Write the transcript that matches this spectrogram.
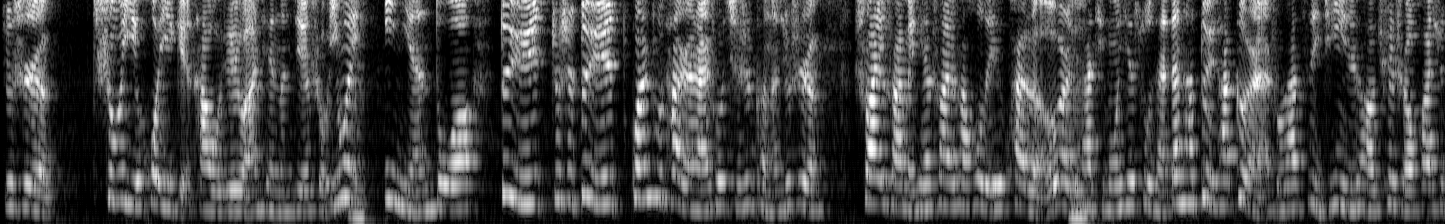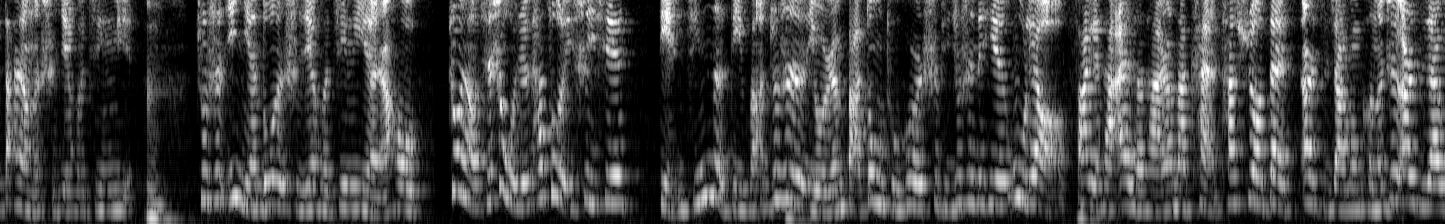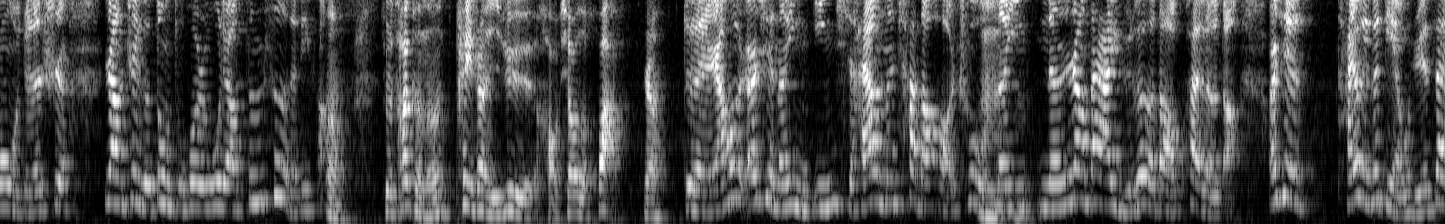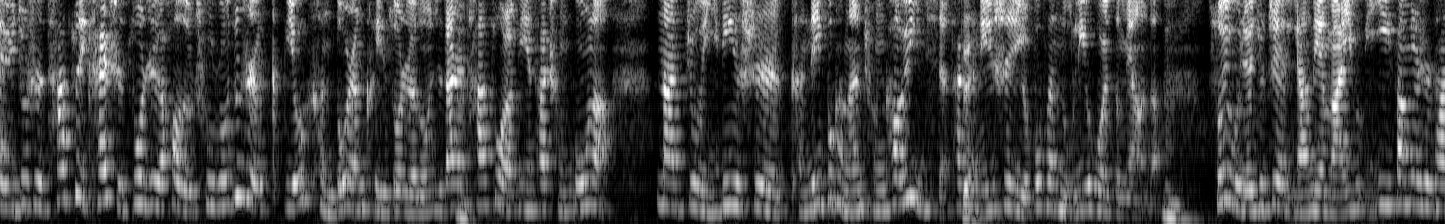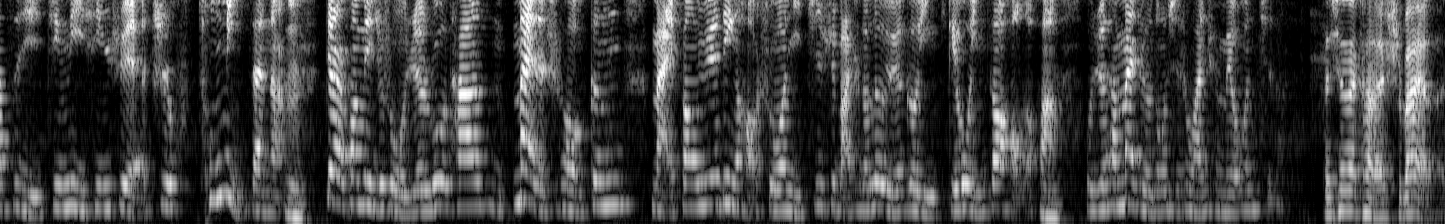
就是。收益获益给他，我觉得完全能接受，因为嗯。一年多，对于就是对于关注他人来说，其实可能就是刷一刷，每天刷一刷获得一些快乐，偶尔给他提供一些素材，但他对于他个人来说，他自己经营这套确实要花去大量的时间和精力，嗯，就是一年多的时间和精力，然后重要，其实我觉得他做的是一些点睛的地方，就是有人把动图或者视频，就是那些物料发给他，艾特他，让他看，他需要再二次加工，可能这个二次加工，我觉得是让这个动图或者物料增色的地方。嗯，就是他可能配上一句好笑的话，让对，然后而且能引引起，还要能恰到好处，嗯能引能让大家娱乐到、快乐到，而且。还有一个点，我觉得在于，就是他最开始做这个号的初衷，就是有很多人可以做这个东西，但是他做了，并且他成功了，那就一定是肯定不可能纯靠运气，他肯定是有部分努力或者怎么样的。嗯，所以我觉得就这两点吧，一一方面是他自己精力、心血、智聪明在那儿，嗯，第二方面就是我觉得如果他卖的时候跟买方约定好说你继续把这个乐园给我营给我营造好的话，我觉得他卖这个东西是完全没有问题的。但现在看来失败了。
